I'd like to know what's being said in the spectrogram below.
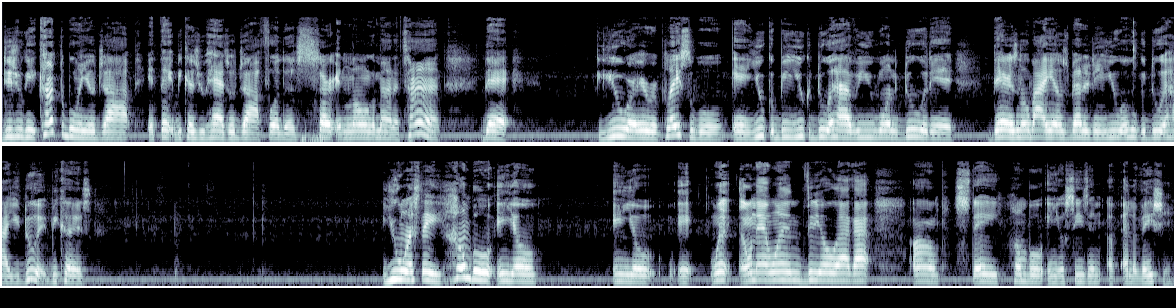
Did you get comfortable in your job and think because you had your job for the certain long amount of time that you were irreplaceable and you could be you could do it however you want to do it and there's nobody else better than you or who could do it how you do it because you want to stay humble in your in your when on that one video I got um stay humble in your season of elevation.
